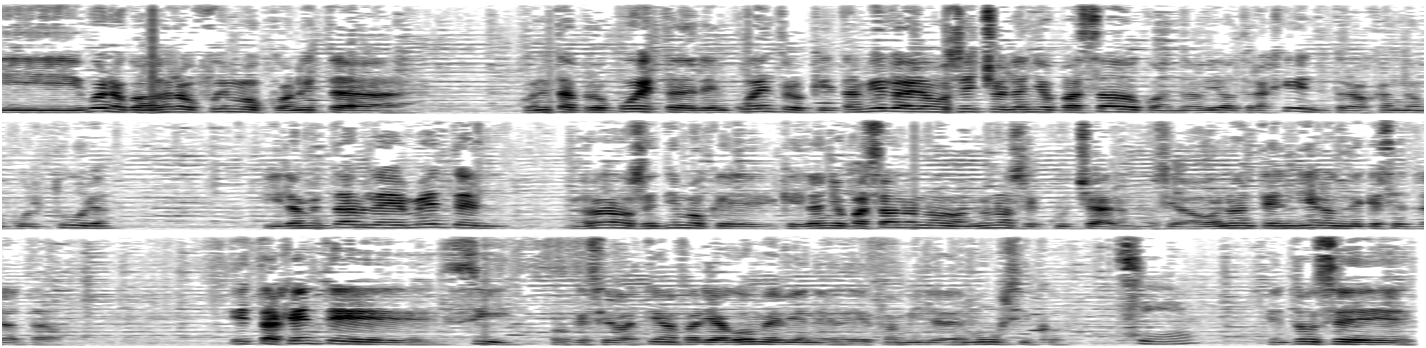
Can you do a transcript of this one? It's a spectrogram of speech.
Y bueno, cuando nosotros fuimos con esta con esta propuesta del encuentro, que también lo habíamos hecho el año pasado cuando había otra gente trabajando en cultura, y lamentablemente el- nosotros nos sentimos que, que el año pasado no, no, no nos escucharon, o sea, o no entendieron de qué se trataba. Esta gente sí, porque Sebastián Faría Gómez viene de familia de músicos, Sí. entonces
